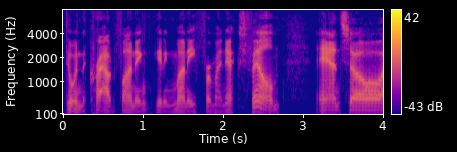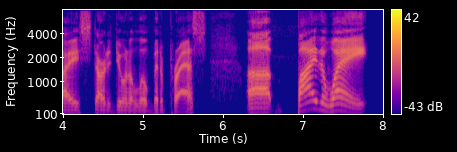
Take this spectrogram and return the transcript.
doing the crowdfunding, getting money for my next film. And so I started doing a little bit of press. Uh, by the way,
